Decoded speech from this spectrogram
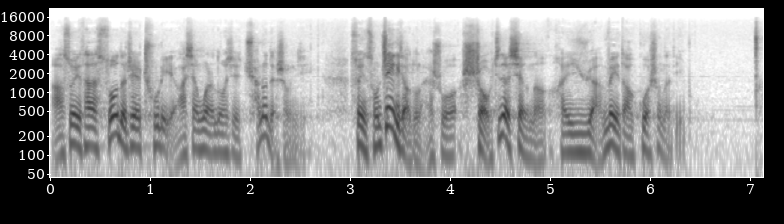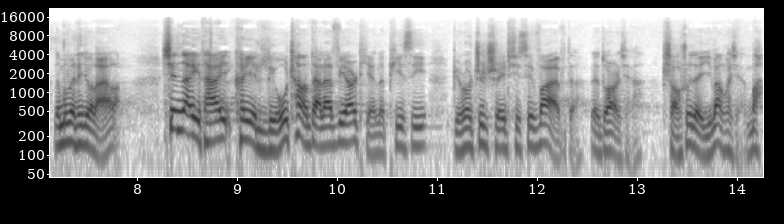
啊，所以它的所有的这些处理啊相关的东西全都得升级。所以从这个角度来说，手机的性能还远未到过剩的地步。那么问题就来了，现在一台可以流畅带来 VR 体验的 PC，比如说支持 HTC Vive 的，那多少钱？少说得一万块钱吧，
